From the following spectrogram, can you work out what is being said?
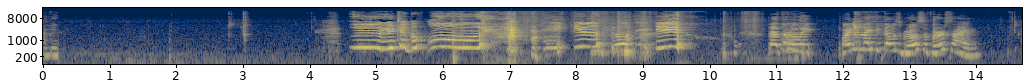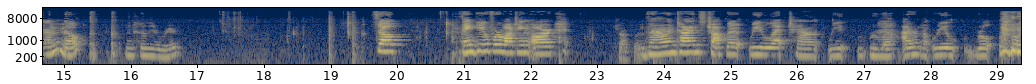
I mean, Ooh, you took a ooh. Ew. Ew. that's really. Why didn't I think that was gross the first time? I don't know. Because you're weird. So, thank you for watching our Chocolate. Valentine's chocolate roulette challenge. Re- Roulette. I don't know, real, real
